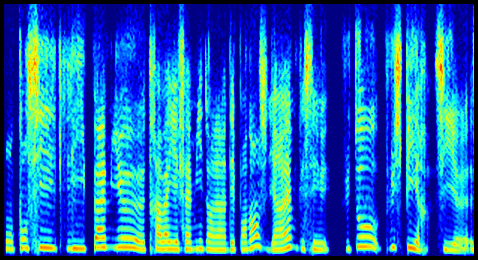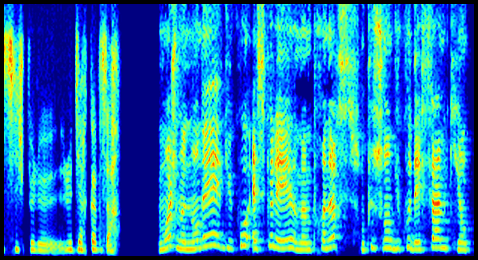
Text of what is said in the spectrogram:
on concilie pas mieux travail et famille dans l'indépendance. Je dirais même que c'est plutôt plus pire, si, si je peux le dire comme ça. Moi, je me demandais, du coup, est-ce que les euh, preneurs sont plus souvent, du coup, des femmes qui ont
